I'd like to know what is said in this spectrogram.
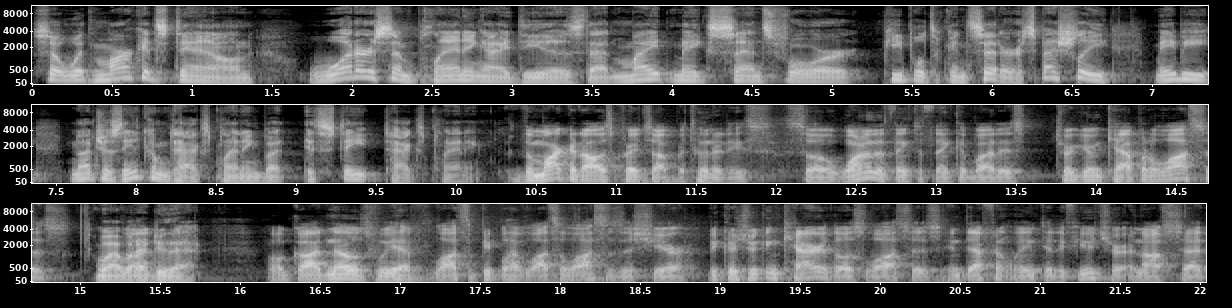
So with markets down, what are some planning ideas that might make sense for people to consider, especially maybe not just income tax planning, but estate tax planning? The market always creates opportunities. So, one of the things to think about is triggering capital losses. Why would I do that? Well, God knows we have lots of people have lots of losses this year because you can carry those losses indefinitely into the future and offset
